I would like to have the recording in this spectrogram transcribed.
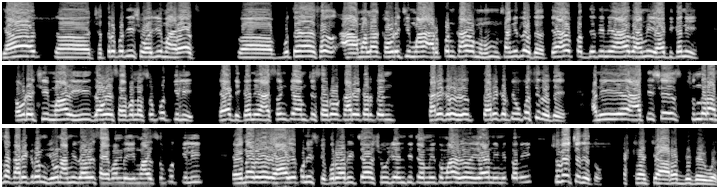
या छत्रपती शिवाजी महाराज अं, पुतळ्यास आम्हाला कवड्याची माळ अर्पण करा म्हणून सांगितलं होतं. त्या पद्धतीने आज आम्ही या ठिकाणी कवड्याची माळ ही जावळे साहेबांना सुपूत केली. या ठिकाणी असंख्य आमचे सर्व कार्यकर्ते कार्यक्रम कार्यकर्ते उपस्थित होते. आणि अतिशय सुंदर असा कार्यक्रम घेऊन आम्ही जावळे साहेबांना ही माळ सुपूत केली. येणार या एकोणीस फेब्रुवारीच्या शिवजयंतीच्या मी तुम्हाला या निमित्ताने शुभेच्छा देतो. राष्ट्राचे आराध्य दैवत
